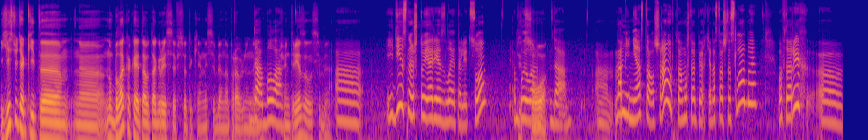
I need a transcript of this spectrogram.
Есть у тебя какие-то... Э, ну, была какая-то аутоагрессия все таки на себя направленная? Да, была. Что-нибудь резала себе? А, единственное, что я резала, это лицо. Лицо? Было, да. А, на мне не осталось шрамов, потому что, во-первых, я достаточно слабая, во-вторых, э,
